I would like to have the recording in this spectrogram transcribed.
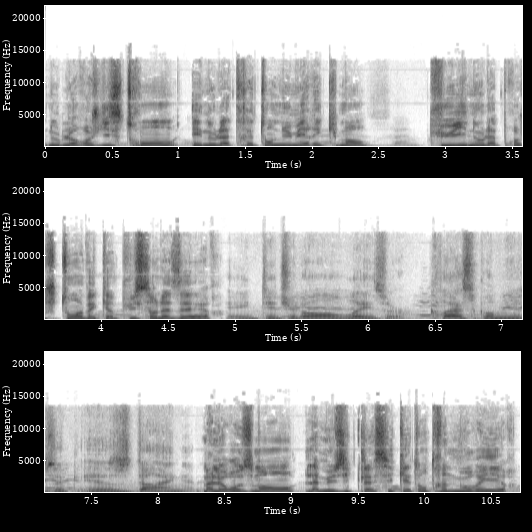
nous l'enregistrons et nous la traitons numériquement. Puis nous la projetons avec un puissant laser. Malheureusement, la musique classique est en train de mourir.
